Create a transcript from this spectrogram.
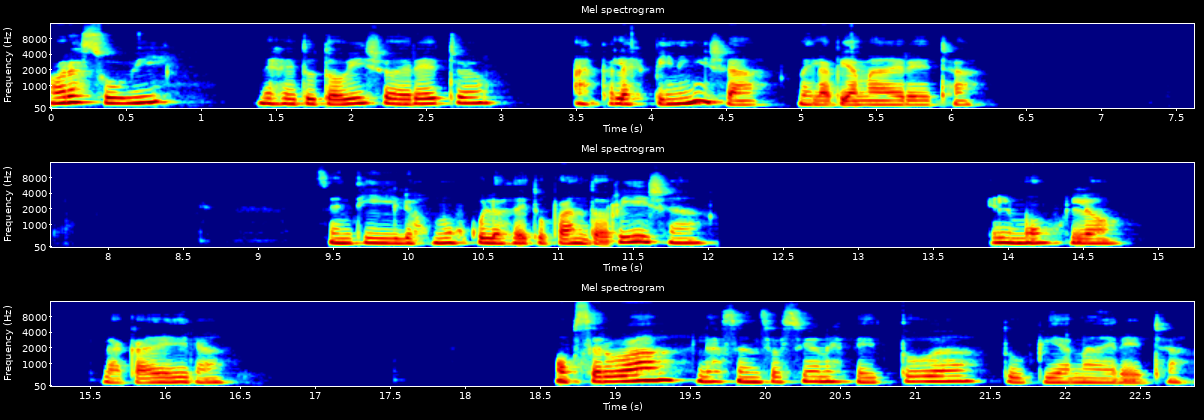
Ahora subí desde tu tobillo derecho hasta la espinilla de la pierna derecha. Sentí los músculos de tu pantorrilla, el muslo, la cadera. Observa las sensaciones de toda tu pierna derecha.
